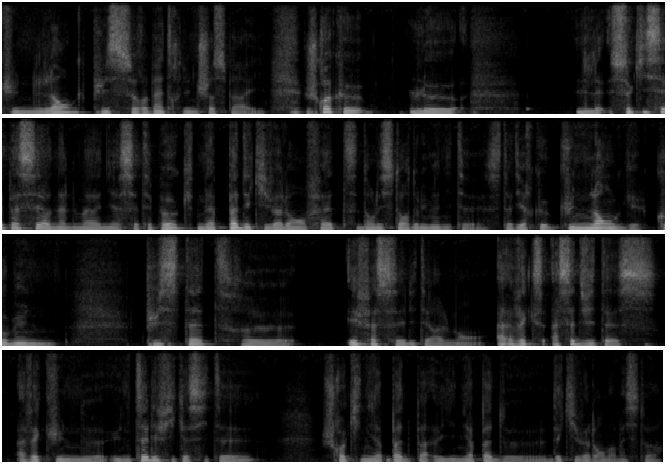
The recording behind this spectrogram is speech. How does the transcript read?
qu'une langue puisse se remettre d'une chose pareille. Je crois que le, ce qui s'est passé en Allemagne à cette époque n'a pas d'équivalent en fait dans l'histoire de l'humanité. C'est-à-dire que qu'une langue commune puisse être euh, effacée littéralement avec à cette vitesse, avec une, telle efficacité, je crois qu'il n'y a pas, de, il n'y a pas d'équivalent dans l'histoire.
